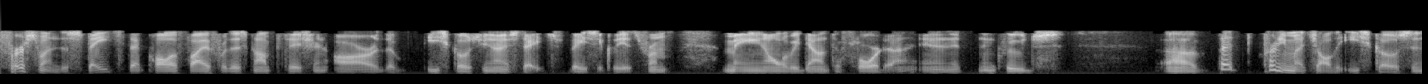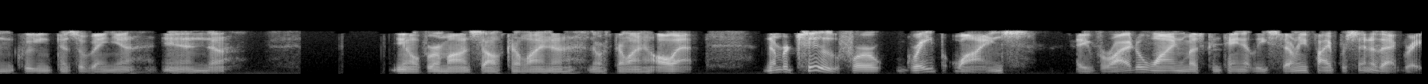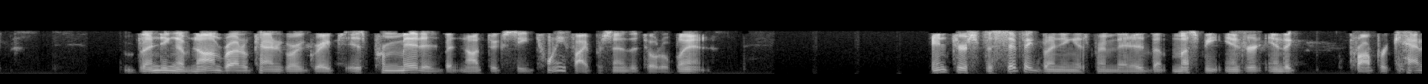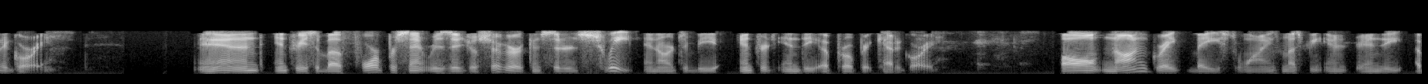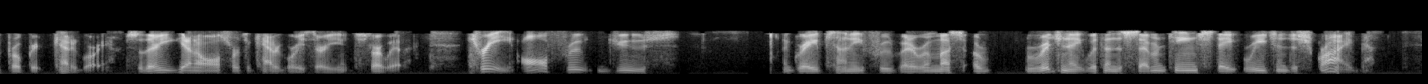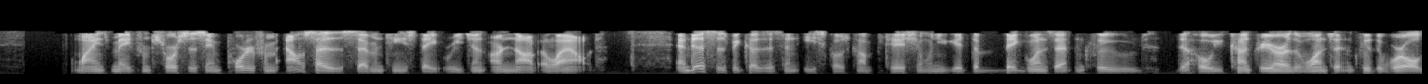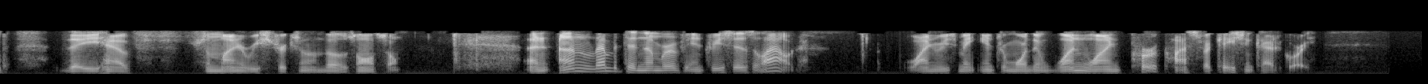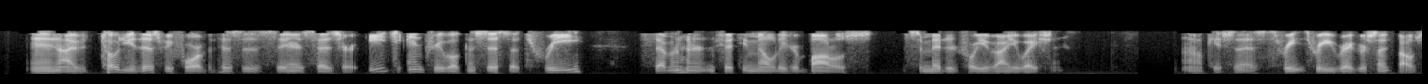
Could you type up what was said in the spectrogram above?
first one, the states that qualify for this competition are the East Coast United States. Basically, it's from Maine all the way down to Florida, and it includes uh, but pretty much all the East Coast, including Pennsylvania and uh, you know Vermont, South Carolina, North Carolina, all that. Number two, for grape wines, a varietal wine must contain at least 75% of that grape. Blending of non-varietal category grapes is permitted, but not to exceed 25% of the total blend. Interspecific blending is permitted, but must be entered in the proper category. And entries above 4% residual sugar are considered sweet and are to be entered in the appropriate category. All non-grape-based wines must be in, in, the appropriate category. So there you get all sorts of categories there you start with. Three, all fruit juice, uh, grapes, honey, fruit, whatever, must originate within the 17 state region described. Wines made from sources imported from outside of the 17 state region are not allowed. And this is because it's an East Coast competition. When you get the big ones that include the whole country or the ones that include the world, they have some minor restriction on those also. An unlimited number of entries is allowed. Wineries may enter more than one wine per classification category. And I've told you this before, but this is, it says here, each entry will consist of three 750 milliliter bottles submitted for evaluation. Okay, so that's three three regular sized bottles.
